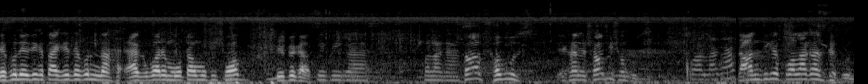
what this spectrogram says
দেখুন এদিকে তাকিয়ে দেখুন না একবারে মোটামুটি সব পেঁপে গাছ। পেঁপে গাছ কলা গাছ। সব সবুজ এখানে সবই সবুজ। ডান দিকে কলা গাছ দেখুন।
